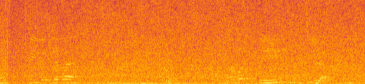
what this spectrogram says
mua cookie được đấy nó bất tí chuyển này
